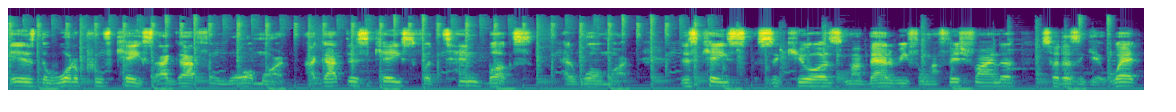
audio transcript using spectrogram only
is the waterproof case I got from Walmart. I got this case for 10 bucks at Walmart. This case secures my battery for my fish finder so it doesn't get wet.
